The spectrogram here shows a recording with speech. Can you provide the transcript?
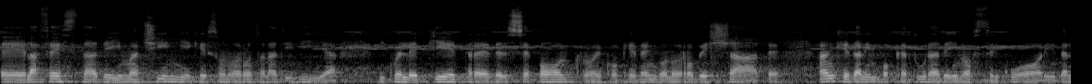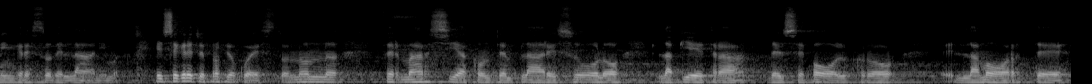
è la festa dei macigni che sono rotolati via, di quelle pietre del sepolcro ecco, che vengono rovesciate anche dall'imboccatura dei nostri cuori, dall'ingresso dell'anima. il segreto è proprio questo, non fermarsi a contemplare solo la pietra del sepolcro, la morte,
